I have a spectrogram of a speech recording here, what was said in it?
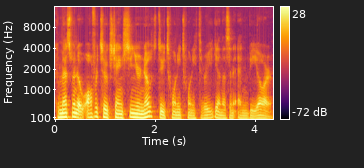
commencement of offer to exchange senior notes due 2023. Again, that's an NBR.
